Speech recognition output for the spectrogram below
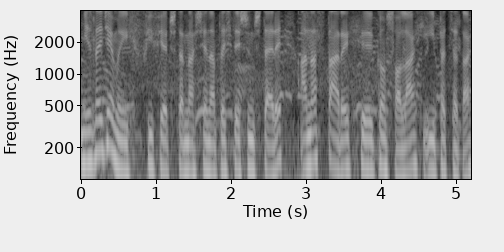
Nie znajdziemy ich w FIFA 14 na PlayStation 4, a na starych konsolach i PC-tach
